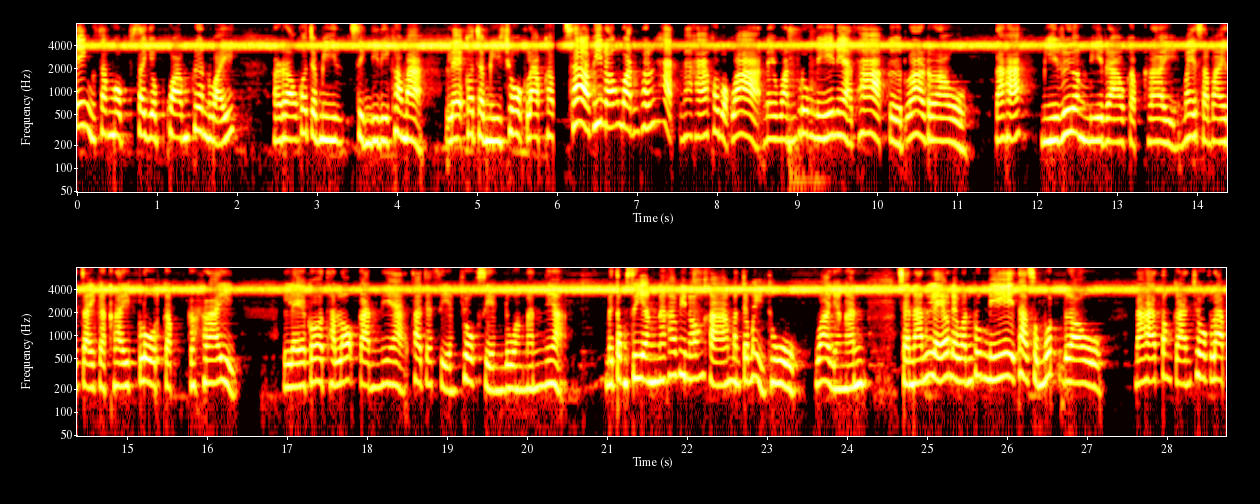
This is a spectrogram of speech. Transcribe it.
นิ่งสงบสยบความเคลื่อนไหว เราก็จะมีสิ่งดีๆเข้ามา และก็จะมีโชคลาภครับถ้าพี่น้องวันพฤหัสนะคะเขาบอกว่าในวันพรุ่งนี้เนี่ยถ้าเกิดว่าเรานะคะ มีเรื่องมีราวกับใคร ไม่สบายใจกับใครโกรธกับใคร แล้วก็ทะเลาะกันเนี่ยถ้าจะเสี่ยงโชคเสี่ยงดวงนั้นเนี่ยไม่ต้องเสี่ยงนะคะพี่น้องคะมันจะไม่ถูกว่าอย่างนั้น ฉะนั้นแล้วในวันพรุ่งนี้ถ้าสมมุติเรานะคะ ต้องการโชคลาภ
